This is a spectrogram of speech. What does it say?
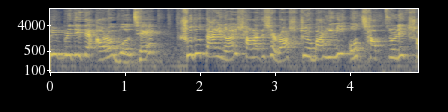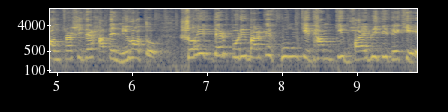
বিবৃতিতে আরও বলছে, শুধু তাই নয়, সারা দেশের রাষ্ট্রীয় বাহিনী ও ছাত্রলীগ সন্ত্রাসীদের হাতে নিহত, শহীদদের পরিবারকে হুমকি ধামকি ভয়ভীতি দেখিয়ে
